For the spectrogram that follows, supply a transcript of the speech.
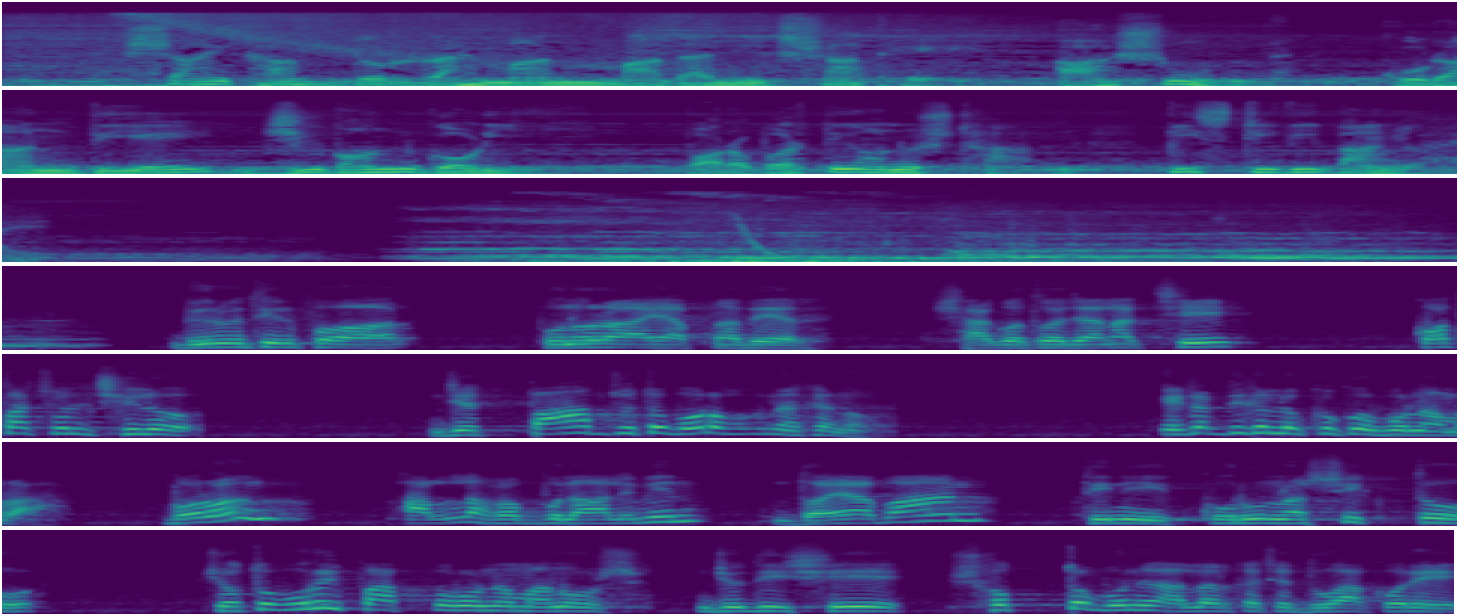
শাইখ আব্দুর রহমান মাদানির সাথে আসুন কোরআন দিয়ে জীবন গড়ি। পরবর্তী অনুষ্ঠান পিস টিভি বাংলায়। বিরতির পর পুনরায় আপনাদের স্বাগত জানাচ্ছি। কথা চলছিল যে পাপ যত বড় হোক না কেন, এটার দিকে লক্ষ্য করব না আমরা। বরং আল্লাহ রব্বুল আলমিন দয়াবান, তিনি করুণা সিক্ত যত বড়ই পাপ করো না মানুষ, যদি সে সত্য মনে আল্লাহর কাছে দোয়া করে,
